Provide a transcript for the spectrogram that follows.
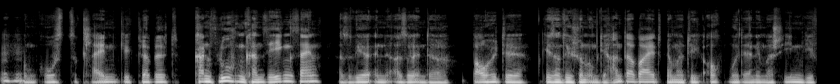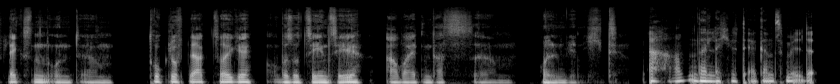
Mhm. Vom groß zu klein geklöppelt. Kann fluchen, kann Segen sein. Also wir in, also in der Bauhütte geht es natürlich schon um die Handarbeit. Wir haben natürlich auch moderne Maschinen wie Flexen und ähm, Druckluftwerkzeuge. Aber so CNC-Arbeiten, das ähm, wollen wir nicht. Aha, dann lächelt er ganz milde.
